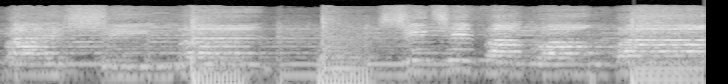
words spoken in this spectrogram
百姓们心情发光吧。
